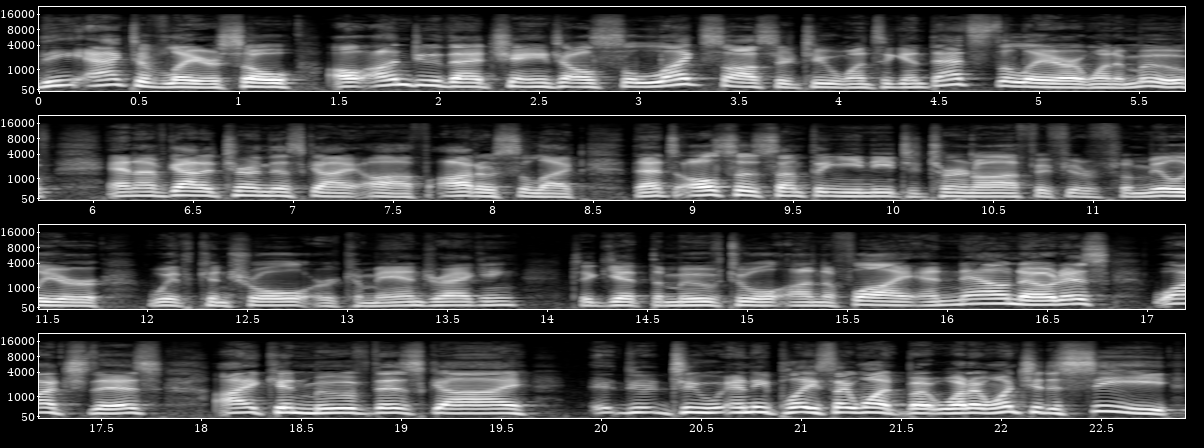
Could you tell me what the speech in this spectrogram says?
the active layer. So I'll undo that change. I'll select Saucer 2 once again. That's the layer I want to move. And I've got to turn this guy off, auto select. That's also something you need to turn off if you're familiar with control or command dragging to get the move tool on the fly. And now notice, watch this, I can move this guy to any place I want. But what I want you to see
